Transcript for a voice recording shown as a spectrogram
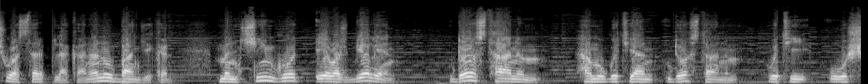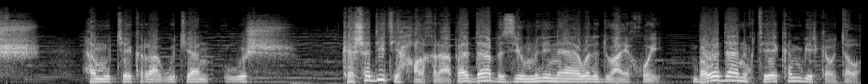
چووە سەر پلەکانان و بانگی کرد من چیم گوت ئێوەش بێڵێن دۆستانم هەموو گوتیان دۆستانم وتی وش هەموو تێکڕا گوتیان وش کەشە دیتی حڵخراپە دا بزی و ملی نایەوە لە دوای خۆی بەوەدا نوکتەیەکەم بیرکەوتەوە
